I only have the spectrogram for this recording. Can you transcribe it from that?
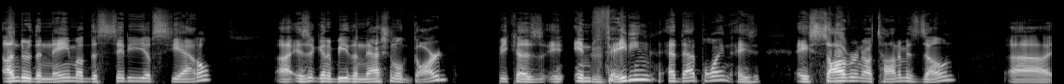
under the name of the city of Seattle? Uh, is it going to be the National Guard? Because invading at that point a, a sovereign autonomous zone, uh,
